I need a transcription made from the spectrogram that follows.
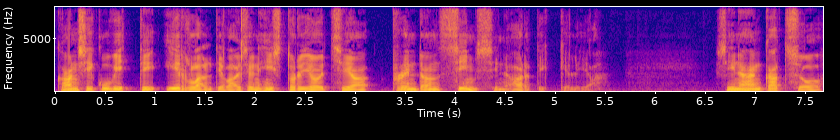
Kansi kuvitti irlantilaisen historioitsija Brendan Simsin artikkelia. Siinä hän katsoo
